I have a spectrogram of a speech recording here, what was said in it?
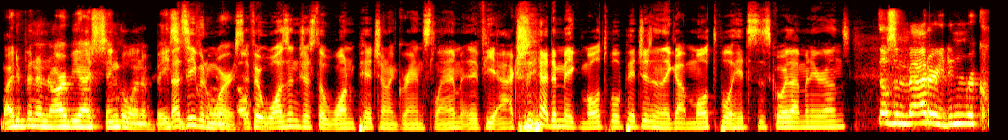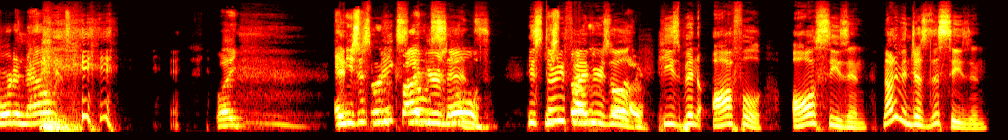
might have been an RBI single and a base. That's even worse. If it wasn't just a one pitch on a grand slam, if he actually had to make multiple pitches and they got multiple hits to score that many runs, doesn't matter. He didn't record an out. like and it he's just makes no years sense. old. He's He's 35 years old. He's been awful all season. Not even just this season.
